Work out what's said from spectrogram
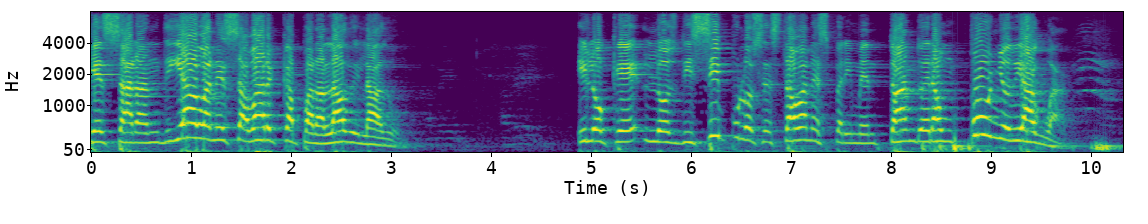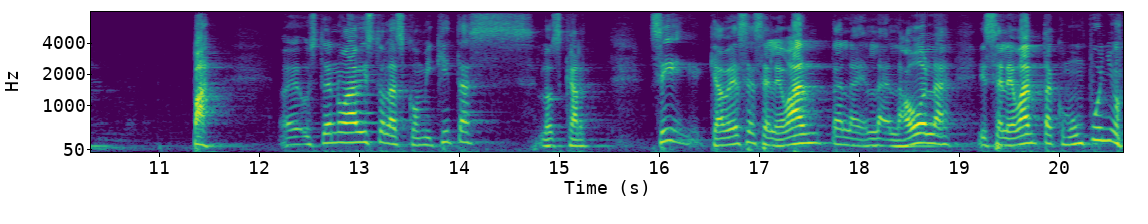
que zarandeaban esa barca para lado y lado. Y lo que los discípulos estaban experimentando era un puño de agua. Pa. Eh, ¿Usted no ha visto las comiquitas? Los Sí, que a veces se levanta la ola y se levanta como un puño.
